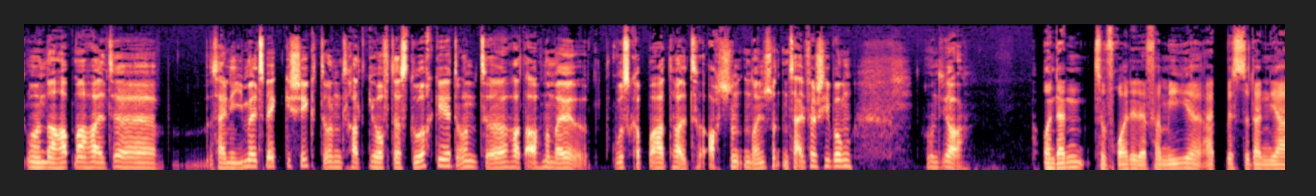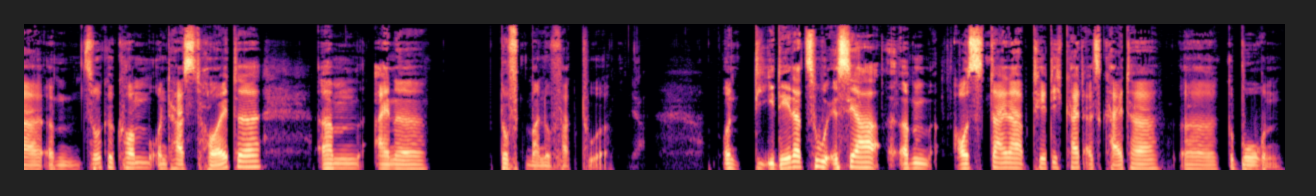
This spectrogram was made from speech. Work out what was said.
Und da hat man halt äh, seine E-Mails weggeschickt und hat gehofft, dass es durchgeht und äh, hat auch nochmal gewusst gehabt, man hat halt acht Stunden, neun Stunden Zeitverschiebung. Und ja. Und dann zur Freude der Familie bist du dann ja ähm, zurückgekommen und hast heute ähm, eine Duftmanufaktur. Und die Idee dazu ist ja ähm, aus deiner Tätigkeit als Kiter äh, geboren.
